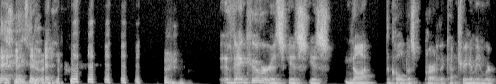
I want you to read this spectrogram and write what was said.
Thank you. Vancouver is is is not the coldest part of the country. I mean, we're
